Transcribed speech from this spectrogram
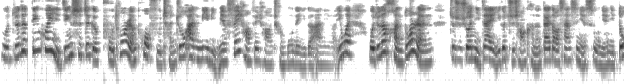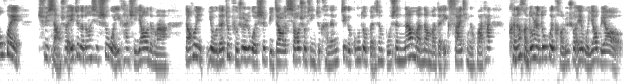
我觉得丁辉已经是这个普通人破釜沉舟案例里面非常非常成功的一个案例了。因为我觉得很多人就是说，你在一个职场可能待到三四年、四五年，你都会去想说，哎，这个东西是我一开始要的吗？然后有的就比如说，如果是比较销售性质，可能这个工作本身不是那么那么的 exciting 的话，他可能很多人都会考虑说，哎，我要不要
